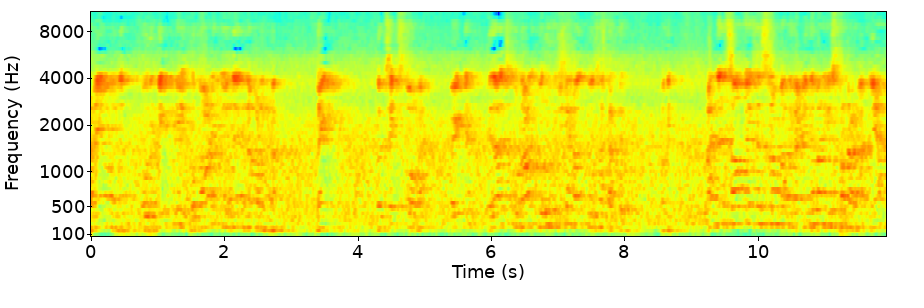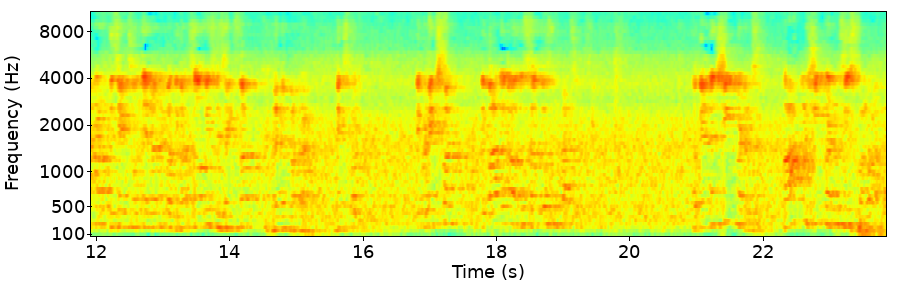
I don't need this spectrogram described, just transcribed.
நிறையா வந்து ஒரு டே டு டே ஒரு நாளைக்கு வந்து என்ன பண்ணுங்கன்னா லைக் வெப்சைட்ஸ் போங்க போயிட்டு ஏதாச்சும் ஒரு நாளைக்கு ஒரு விஷயம் வந்து புதுசாக கற்றுக்கு ஓகே அந்த சர்ஃபேசஸ்லாம் பார்த்தீங்கன்னா இந்த மாதிரி யூஸ் பண்ணுறாங்கன்னா ஏர்க்ராஃப்ட் டிசைன்ஸ் வந்து எல்லாமே பார்த்தீங்கன்னா சர்ஃபேஸ் டிசைன்ஸ் தான் எல்லாமே பண்ணுறாங்க நெக்ஸ்ட் ஒன் இப்போ நெக்ஸ்ட் ஒன் இப்போ பார்த்தீங்கன்னா வந்து சர்ஃபேஸ் அண்ட் ஓகே அந்த ஷீட் மெட்டல்ஸ் காரில் ஷீட் மெட்டல்ஸ் யூஸ் பண்ணுறாங்க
